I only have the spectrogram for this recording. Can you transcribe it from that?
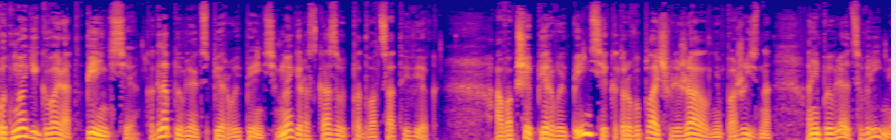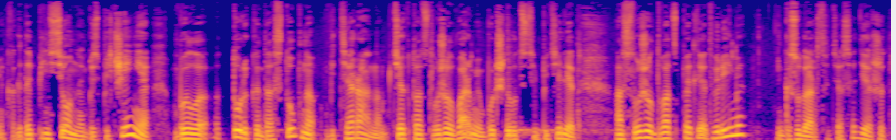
Вот многие говорят, пенсия. Когда появляются первые пенсии? Многие рассказывают про 20 век. А вообще первые пенсии, которые выплачивали жалования пожизненно, они появляются в Риме, когда пенсионное обеспечение было только доступно ветеранам, те, кто отслужил в армии больше 25 лет. Отслужил 25 лет в Риме, государство тебя содержит.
